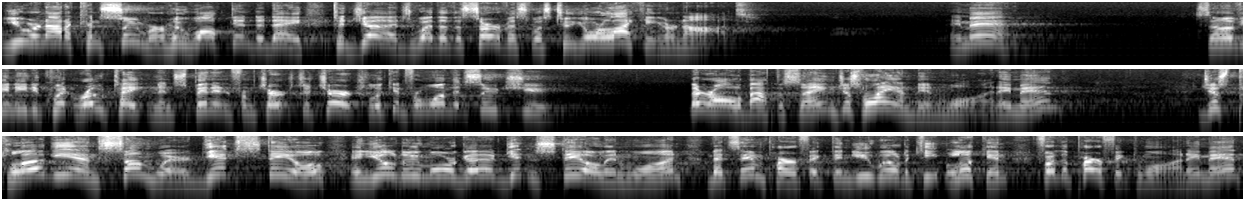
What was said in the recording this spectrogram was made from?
You are not a consumer who walked in today to judge whether the service was to your liking or not. Amen. Some of you need to quit rotating and spinning from church to church looking for one that suits you. They're all about the same. Just land in one. Amen. Just plug in somewhere, get still, and you'll do more good getting still in one that's imperfect than you will to keep looking for the perfect one. Amen?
